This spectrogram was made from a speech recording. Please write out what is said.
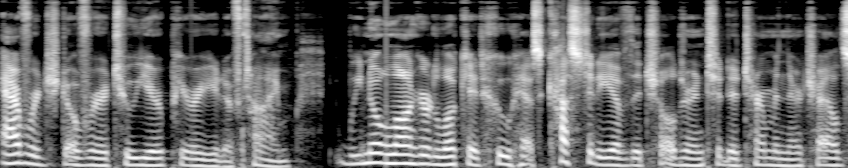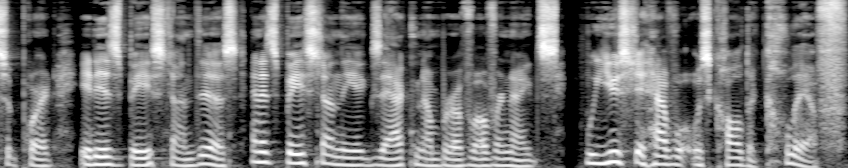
averaged over a two year period of time. We no longer look at who has custody of the children to determine their child support. It is based on this, and it's based on the exact number of overnights. We used to have what was called a cliff,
